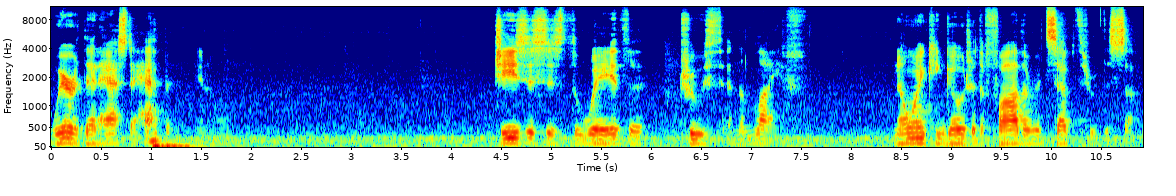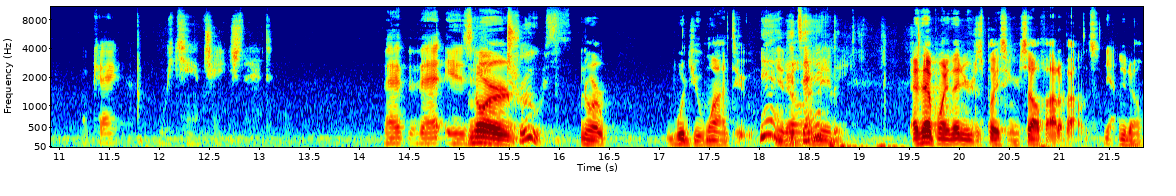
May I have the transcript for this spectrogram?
where that has to happen. You know, Jesus is the way, the truth, and the life. No one can go to the Father except through the Son. Okay, we can't change that. That that is Nor- truth. nor would you want to. Yeah, you know, exactly. I mean, at that point, then you're just placing yourself out of bounds. Yeah. You know.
